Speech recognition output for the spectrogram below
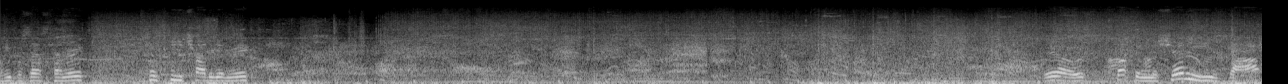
Oh, he possessed Henry? he tried to get me? Yeah, this fucking machete he's got.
